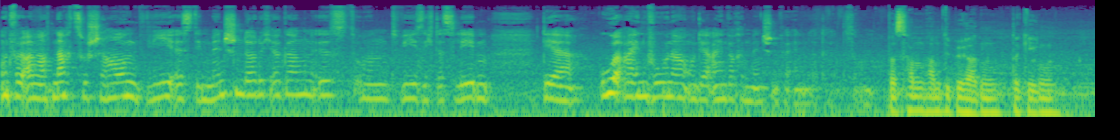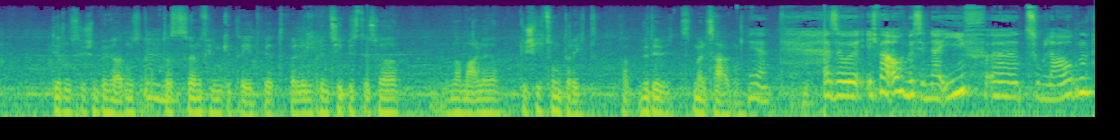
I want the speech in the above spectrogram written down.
und vor allem auch nachzuschauen, wie es den Menschen dadurch ergangen ist und wie sich das Leben der Ureinwohner und der einfachen Menschen verändert hat. So. Was haben, haben die Behörden dagegen die russischen Behörden, mhm. dass so ein Film gedreht wird, weil im Prinzip ist das ja normaler Geschichtsunterricht, würde ich mal sagen. Ja, also ich war auch ein bisschen naiv äh, zu glauben,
